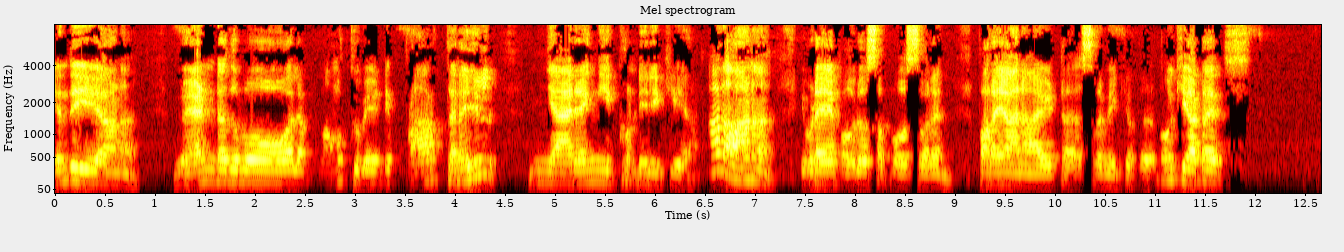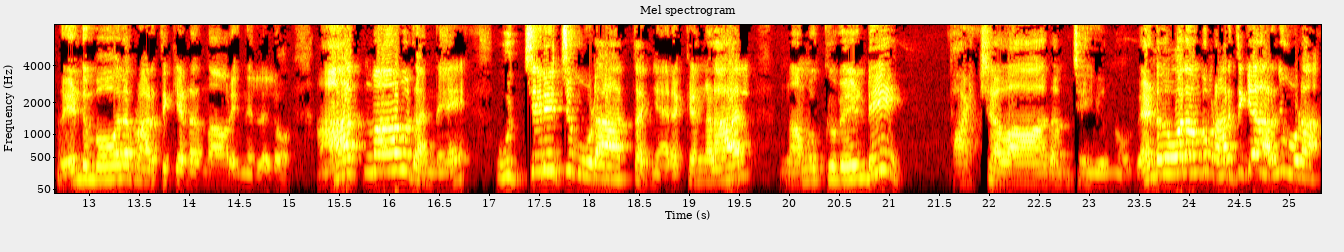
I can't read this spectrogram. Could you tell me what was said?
എന്ത് ചെയ്യാണ്? വേണ്ടതുപോലെ നമുക്ക് വേണ്ടി പ്രാർത്ഥനയിൽ ഞരങ്ങിക്കൊണ്ടിരിക്കുകയാണ്. അതാണ് ഇവിടെ പൗരോസപ്പോസ്വരൻ പറയാനായിട്ട് ശ്രമിക്കുന്നത്. നോക്കിയാട്ടെ വേണ്ടും പോലെ പ്രാർത്ഥിക്കേണ്ടതെന്ന് പറയുന്നില്ലല്ലോ. ആത്മാവ് തന്നെ ഉച്ചരിച്ചുകൂടാത്ത ഞരക്കങ്ങളാൽ നമുക്ക് വേണ്ടി പക്ഷവാദം ചെയ്യുന്നു. വേണ്ടതുപോലെ നമുക്ക് പ്രാർത്ഥിക്കാൻ അറിഞ്ഞുകൂടാ.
